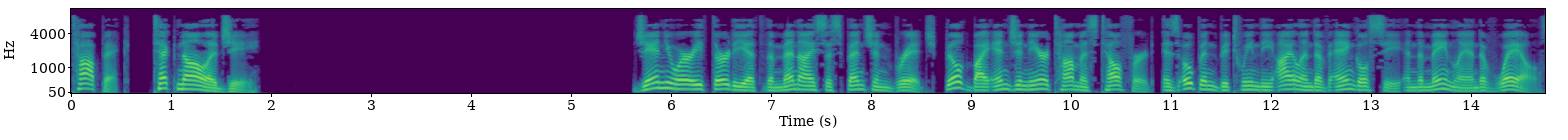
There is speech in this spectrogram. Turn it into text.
Topic: Technology. January 30 – The Menai Suspension Bridge, built by engineer Thomas Telford, is opened between the island of Anglesey and the mainland of Wales.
